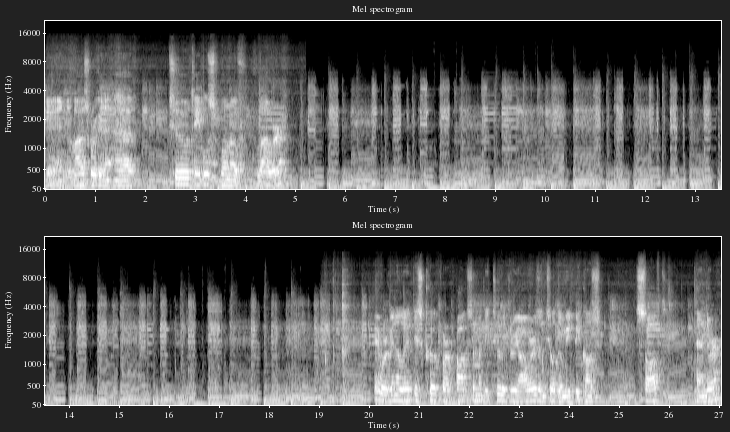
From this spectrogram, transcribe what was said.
And the last we're gonna add two tablespoons of flour. Okay, we're gonna let this cook for approximately two to three hours until the meat becomes soft, tender,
